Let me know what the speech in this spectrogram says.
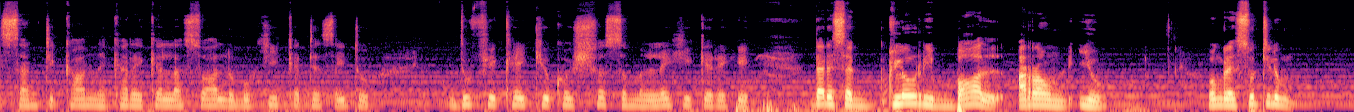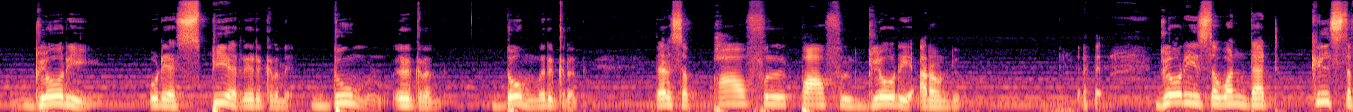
santi kane kare kella swallo buhi kete saitu dufi kekyu koshosam lehi kerehi there is a glory ball around you உங்களை சுற்றிலும் glory உடைய ஸ்பியர் இருக்கிறது டூம் இருக்கிறது டோம் இருக்கிறது there is a powerful powerful glory around you glory is the one that kills the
